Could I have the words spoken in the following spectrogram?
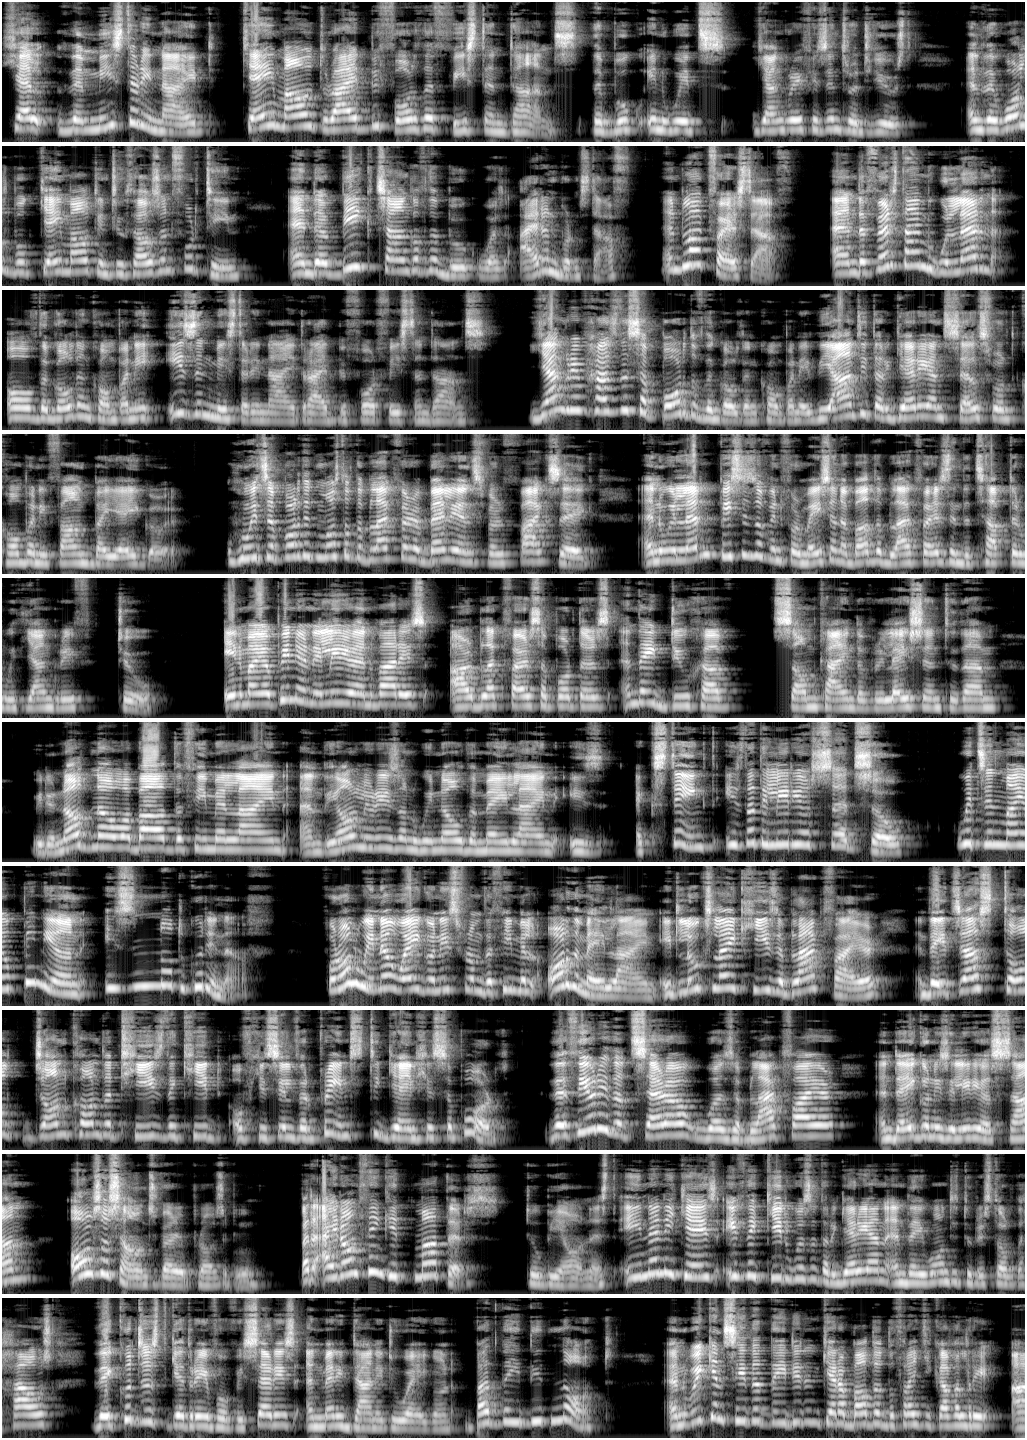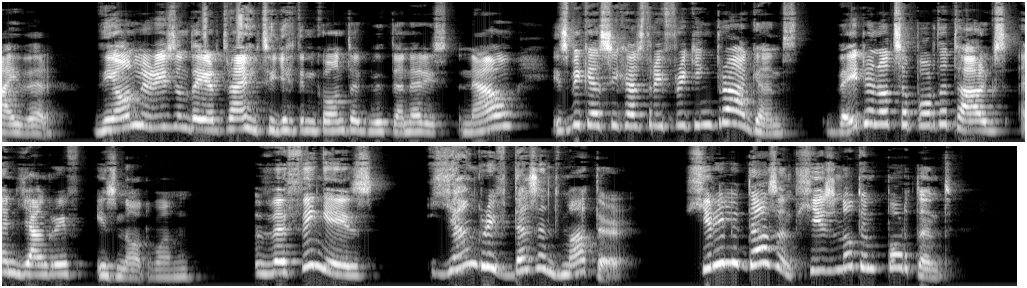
Hell, The Mystery Knight came out right before The Feast and Dance, the book in which Young Griff is introduced, and the World Book came out in 2014, and a big chunk of the book was Ironborn stuff and Blackfyre stuff. And the first time we learn of the Golden Company is in Mystery Knight right before Feast and Dance. Young Griff has the support of the Golden Company, the anti-Targaryen sellsword company found by Aegor, which supported most of the Blackfyre rebellions for fuck's sake, and we learn pieces of information about the Blackfyres in the chapter with Young Griff too. In my opinion, Illyrio and Varys are Blackfyre supporters, and they do have some kind of relation to them. We do not know about the female line, and the only reason we know the male line is extinct is that Illyrio said so, which in my opinion is not good enough. For all we know, Aegon is from the female or the male line. It looks like he's a Blackfyre, and they just told Jon Con that he is the kid of his Silver Prince to gain his support. The theory that Serra was a Blackfyre and Aegon is Illyrio's son also sounds very plausible. But I don't think it matters to be honest. In any case, if the kid was a Targaryen and they wanted to restore the house, they could just get rid of Viserys and marry Dany to Aegon, but they did not. And we can see that they didn't care about the Dothraki cavalry either. The only reason they are trying to get in contact with Daenerys now is because she has three freaking dragons. They do not support the Targs, and Young Griff is not one. The thing is, Young Griff doesn't matter. He really doesn't. He is not important.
